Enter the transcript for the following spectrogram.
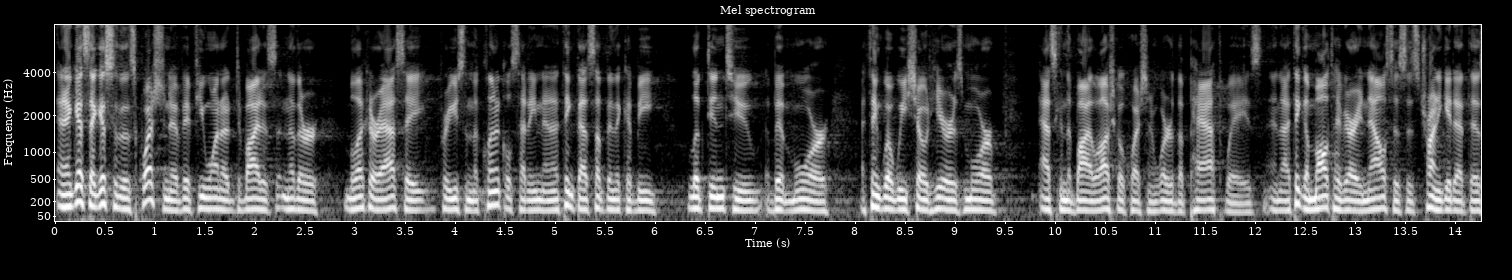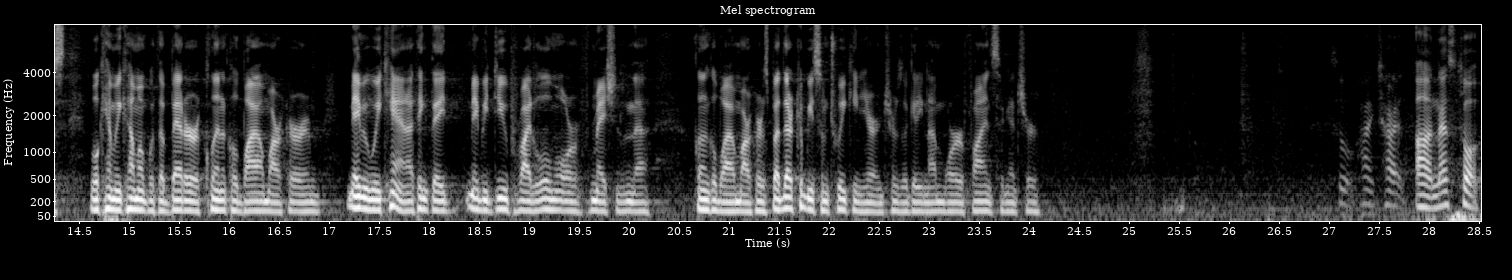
and I guess I guess to this question of if you want to divide as another molecular assay for use in the clinical setting, and I think that's something that could be looked into a bit more. I think what we showed here is more asking the biological question, what are the pathways? And I think a multivariate analysis is trying to get at this, well, can we come up with a better clinical biomarker? And maybe we can. I think they maybe do provide a little more information than the clinical biomarkers, but there could be some tweaking here in terms of getting a more refined signature. So, hi, Chad. Uh, nice talk.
